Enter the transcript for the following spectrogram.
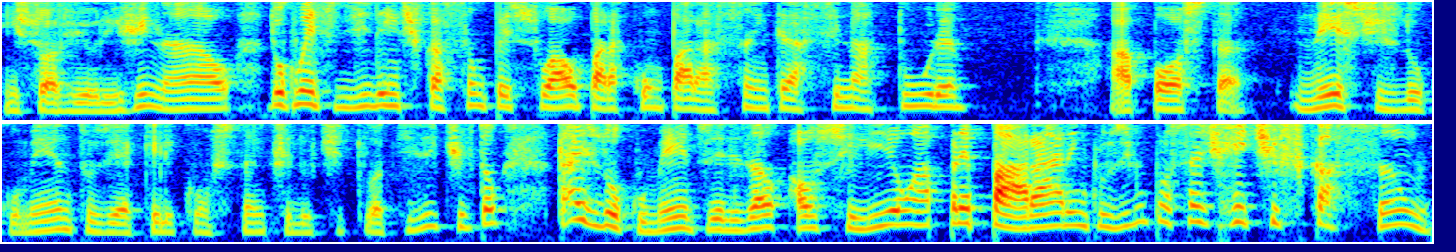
em sua via original, documentos de identificação pessoal para comparação entre assinatura aposta nestes documentos e aquele constante do título aquisitivo. Então, tais documentos eles auxiliam a preparar, inclusive, um processo de retificação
